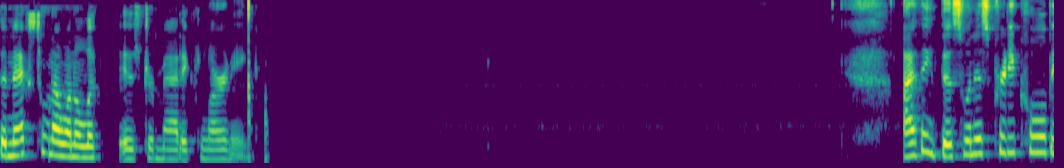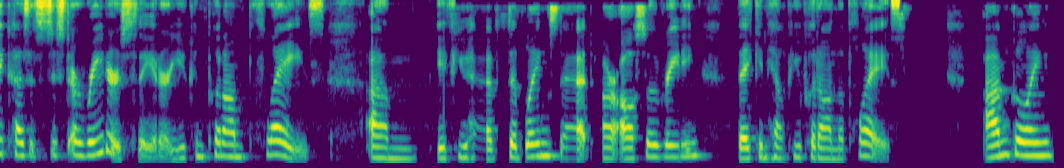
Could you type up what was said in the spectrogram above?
The next one I want to look at is Dramatic Learning. I think this one is pretty cool because it's just a reader's theater. You can put on plays. Um, if you have siblings that are also reading, they can help you put on the plays. I'm going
